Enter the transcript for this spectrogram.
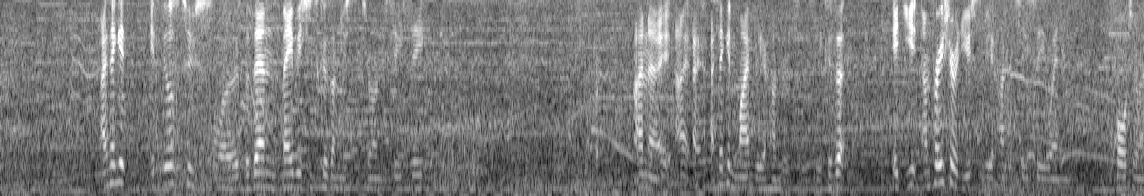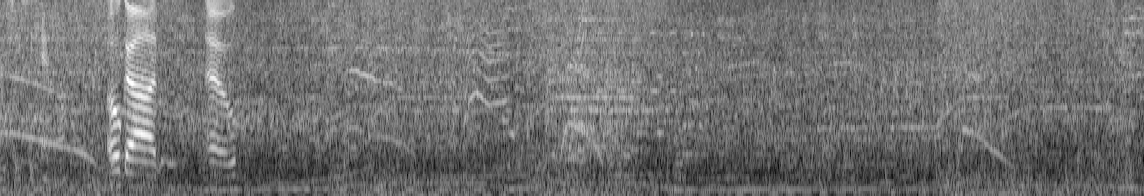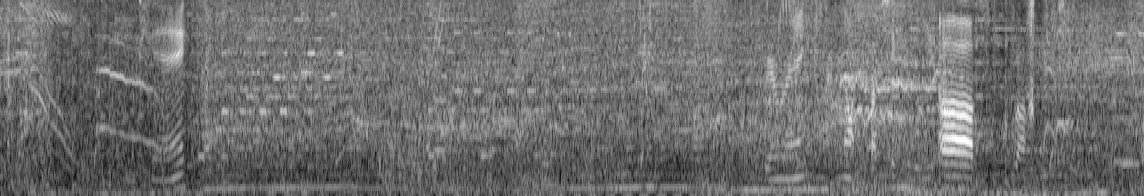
I think it, it feels too slow, but then maybe it's just because I'm used to 200cc. I know, I, I, think it might be 100cc, because it, it, I'm pretty sure it used to be 100cc when 4200cc came out. Oh god. No.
